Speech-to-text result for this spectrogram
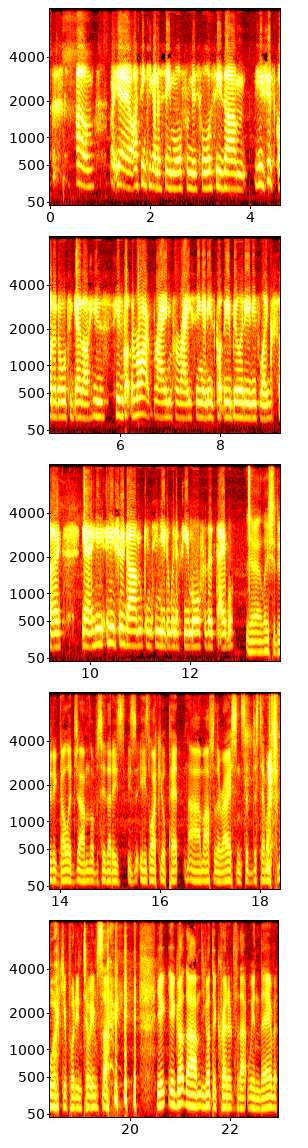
um, but yeah, I think you're going to see more from this horse. He's um he's just got it all together. He's he's got the right brain for racing, and he's got the ability in his legs. So yeah, he he should um continue to win a few more for the stable. Yeah, Alicia did acknowledge, um, obviously, that he's, he's he's like your pet um, after the race, and said just how much work you put into him. So you you got um you got the credit for that win there. But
